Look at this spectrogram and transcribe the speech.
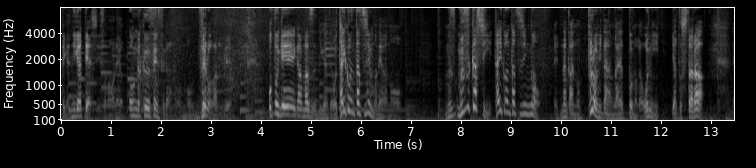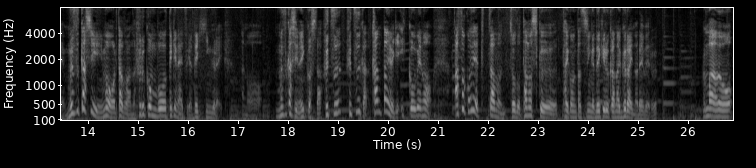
てか苦手やし、その俺、音楽センスが、あの、もうゼロなんで、音ゲーがまず苦手。俺、太鼓の達人もね、あの、む、難しい。太鼓の達人の、え、なんかあの、プロみたいなのがやっとるのが鬼やとしたら、難しいも俺多分あのフルコンボ的なやつができひんぐらい。あの、難しいの1個下普通？普通かな？簡単より1個上の、あそこで多分ちょうど楽しく太鼓の達人ができるかなぐらいのレベル。まああの、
